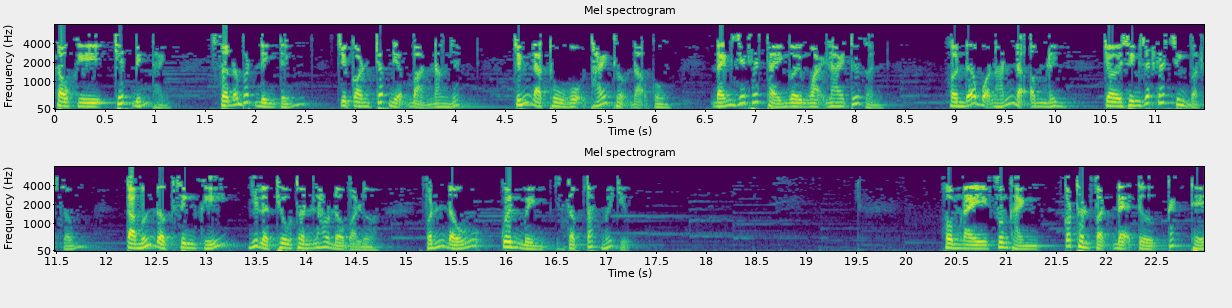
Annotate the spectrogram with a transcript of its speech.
Sau khi chết biến thành Sợ đã mất linh tính, Chỉ còn chấp niệm bản năng nhất, Chính là thù hộ Thái Thượng Đạo Cung Đánh giết hết thảy người ngoại lai tới gần. Hơn nữa bọn hắn là âm linh, Trời sinh rất ghét sinh vật sống, Cảm ứng được sinh khí như là thiêu thân lao đầu vào lửa, Phấn đấu, quên mình, dập tắt mới chịu. Hôm nay Phương Hành có thân phận đệ tử cách thế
